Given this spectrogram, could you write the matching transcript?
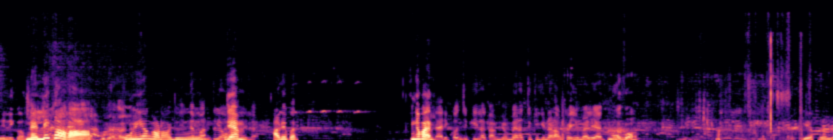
நெல்லிக்காய். நெல்லிக்காவா? புளியங்கடா அது. ஜெம் அப்படியே பாரு. இங்க பாரு. டாடி கொஞ்சம் கீழே காமிக்கும் மேலே தூக்கிக்கினா நம்ம கையை மேலே ஏற்றினா வருவோம். ஏப்ரல்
